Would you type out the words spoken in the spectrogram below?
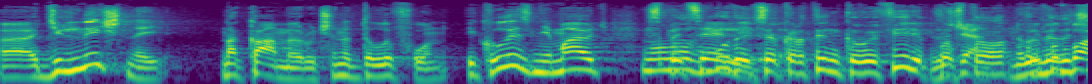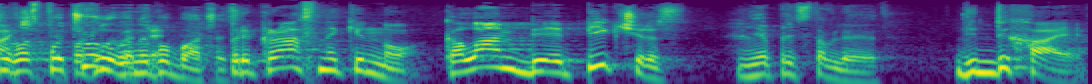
е, дільничний на камеру чи на телефон, і коли знімають Ну, у нас буде ця картинка в ефірі, Звичайно. просто Ну, ви глядачі побачите, вас почули, ви не побачите. Прекрасне кіно. Columbia Pictures Не представляет. віддихає.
